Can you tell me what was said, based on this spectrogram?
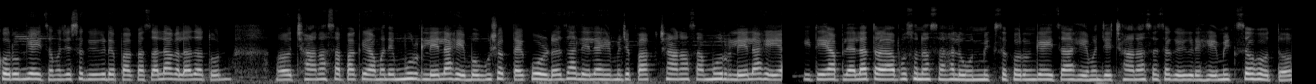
करून घ्यायचं म्हणजे सगळीकडे पाक असा लागला जातो. छान असा पाक यामध्ये मुरलेला आहे. बघू शकताय कोरडं झालेलं आहे. म्हणजे पाक छान असा मुरलेला आहे. इथे आपल्याला तळापासून असं हलवून मिक्स करून घ्यायचं आहे. म्हणजे छान असं सगळीकडे हे मिक्स होतं.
